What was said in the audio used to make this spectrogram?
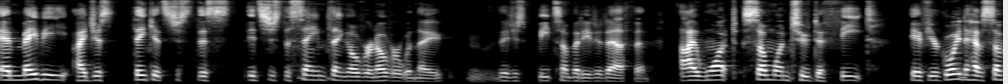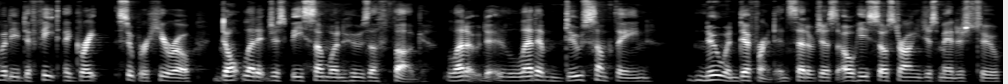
and maybe I just think it's just this. It's just the same thing over and over when they they just beat somebody to death, and I want someone to defeat. If you're going to have somebody defeat a great superhero, don't let it just be someone who's a thug. Let it let him do something new and different instead of just oh he's so strong he just managed to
